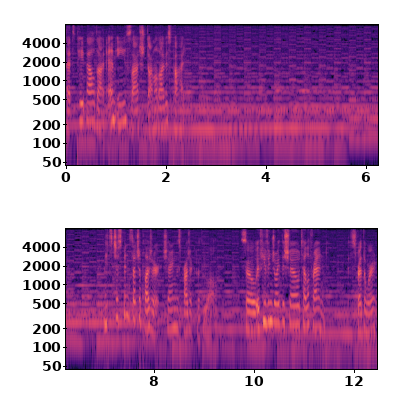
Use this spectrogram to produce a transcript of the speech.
That's paypal.me slash donaldaugustpod. It's just been such a pleasure sharing this project with you all. So if you've enjoyed the show, tell a friend. Spread the word.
